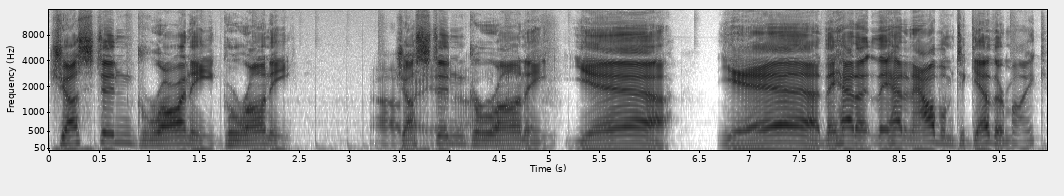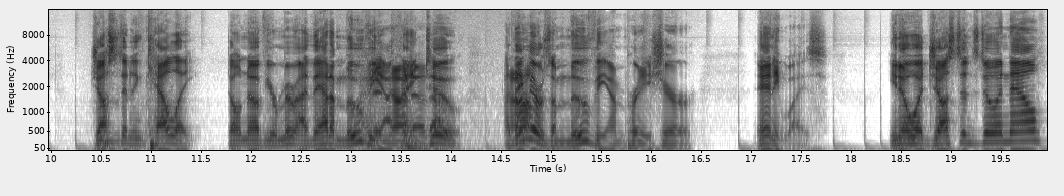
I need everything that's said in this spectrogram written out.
Justin Guarini. Guarini. Oh, okay, Justin yeah, no. Guarini. Yeah. Yeah. They had a they had an album together, Mike. Justin and Kelly. Don't know if you remember. They had a movie, did I, think, know that. too. I think Oh. there was a movie, I'm pretty sure. Anyways. You know what Justin's doing now?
